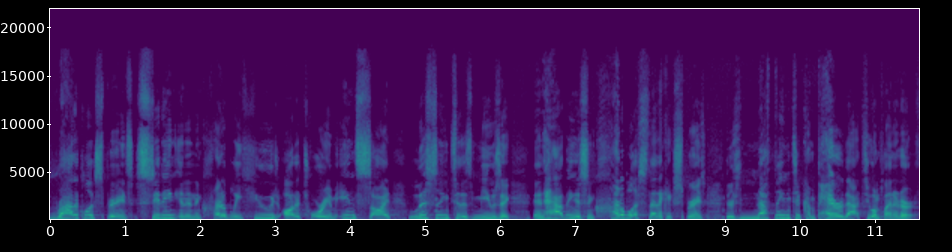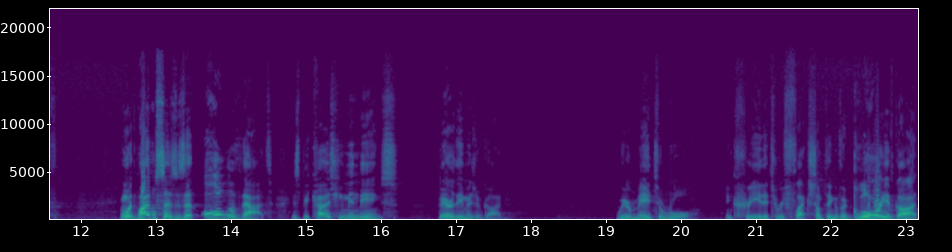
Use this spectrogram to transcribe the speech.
radical experience sitting in an incredibly huge auditorium inside listening to this music and having this incredible aesthetic experience. There's nothing to compare that to on planet earth and what the Bible says is that all of that is because human beings bear the image of God. We are made to rule and created to reflect something of the glory of God,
